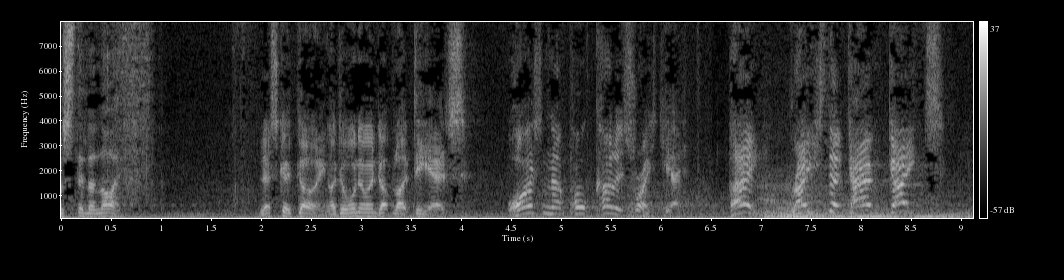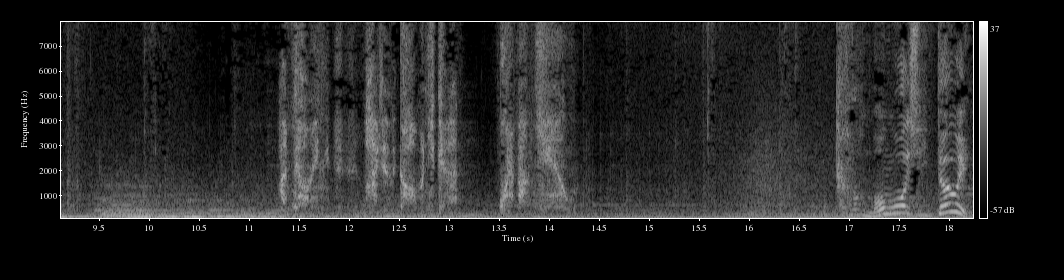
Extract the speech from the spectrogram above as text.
Was still alive. Let's get going. I don't want to end up like Diaz. Why isn't that portcullis raised yet? Hey, raise the damn gates! I'm going. Hide in the car when you can. What about you? Come on, what is he doing?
